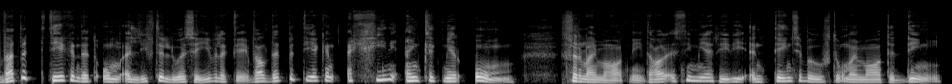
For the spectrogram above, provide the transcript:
Wat beteken dit om 'n liefdelose huwelik te hê? Wel, dit beteken ek gee nie eintlik meer om vir my maat nie. Daar is nie meer hierdie intense behoefte om my maat te dien nie.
